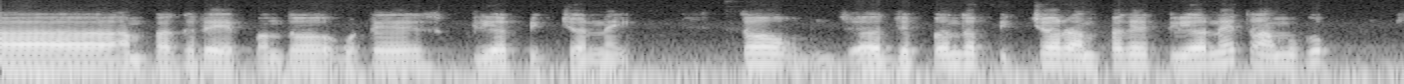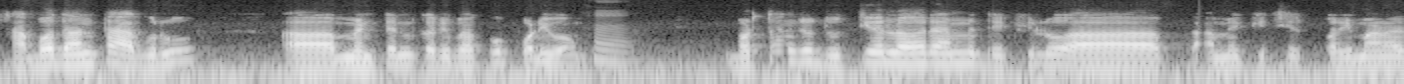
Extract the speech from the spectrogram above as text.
आम पाखे एपर्त गोटे क्लीयर पिक्चर ना तो जपर्त पिक्चर आम पाखे क्लीयर ना तो आमको सवधानता आगु मेन्टेन करने को पड़ो हम्म। बर्तमान जो द्वितीय लहर आम देख लु आम कि परिमाण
